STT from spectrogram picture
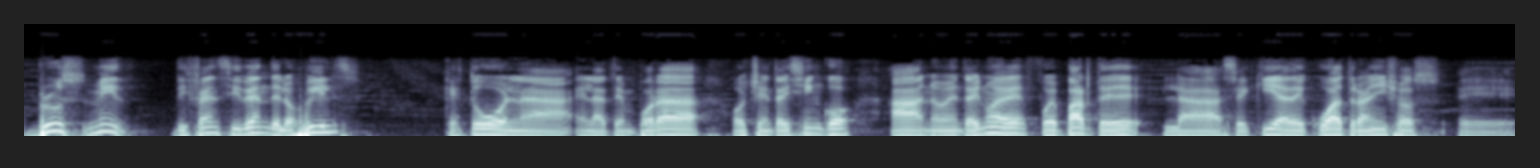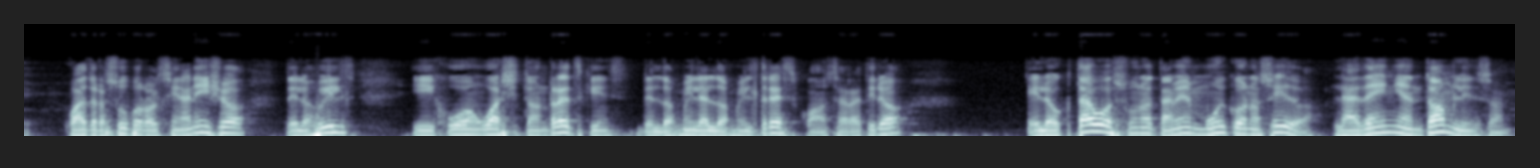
Bruce Smith, defensive end de los Bills, que estuvo en la, en la temporada 85 a 99, fue parte de la sequía de cuatro anillos, eh, cuatro Super Bowl sin anillo de los Bills, y jugó en Washington Redskins del 2000 al 2003, cuando se retiró. El octavo es uno también muy conocido, la Danian Tomlinson.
